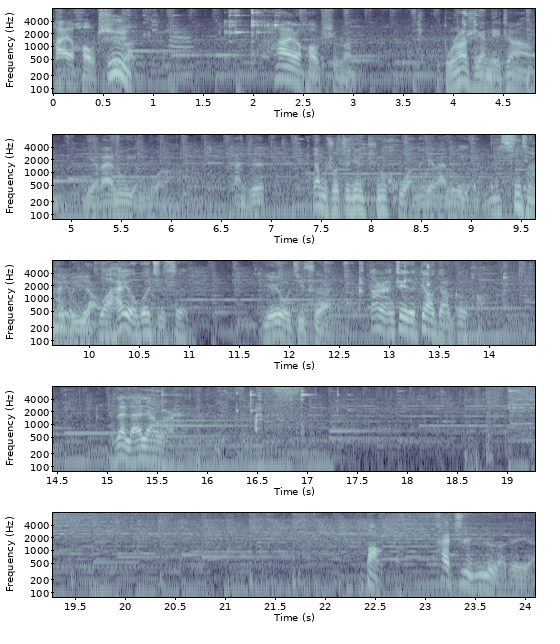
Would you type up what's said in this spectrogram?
太好吃了，太好吃了！多长时间没这样野外露营过了哈？感觉，要么说最近挺火呢野外露营，那心情都不一样。我还有过几次，也有几次，当然这个调调更好。我再来两碗。棒，太治愈了，这也，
